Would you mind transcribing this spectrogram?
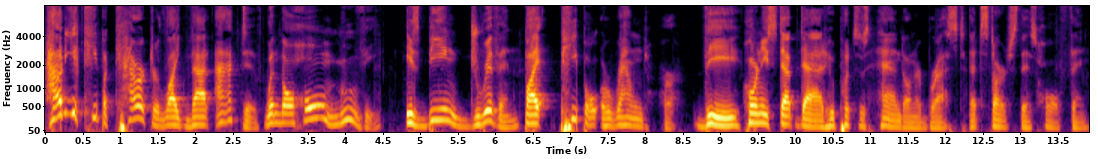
How do you keep a character like that active when the whole movie is being driven by people around her? The horny stepdad who puts his hand on her breast that starts this whole thing.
